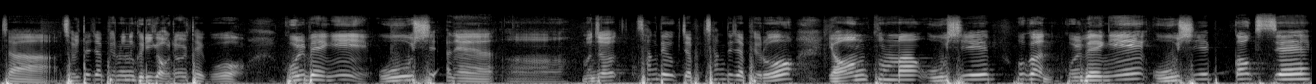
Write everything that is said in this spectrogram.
자, 절대좌표로는 그리기 어려울 테고 골뱅이 50 아니 어, 먼저 상대극좌 상대좌표로 0,50 혹은 골뱅이 50 꺽쇠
